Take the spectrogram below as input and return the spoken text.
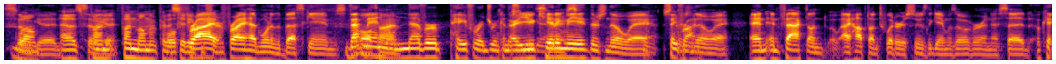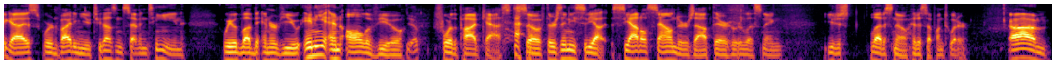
So well, good. That was So fun. good. Fun moment for the well, city. Frei, for sure. Frei had one of the best games That of all man will never pay for a drink in the city. Are you again. kidding me? There's no way. Yeah, say There's Frei. no way. And in fact, on I hopped on Twitter as soon as the game was over, and I said, "Okay, guys, we're inviting you. 2017. We would love to interview any and all of you Yep. for the podcast. so if there's any Seattle Seattle Sounders out there who are listening, you just let us know. Hit us up on Twitter. Um,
